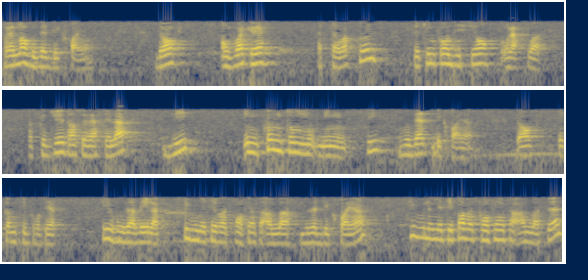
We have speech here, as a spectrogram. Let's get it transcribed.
vraiment vous êtes des croyants. Donc, on voit que tawakkul c'est une condition pour la foi. Parce que Dieu, dans ce verset-là, dit In kuntum mu'minin, si vous êtes des croyants. Donc, c'est comme si pour dire, si vous avez la, si vous mettez votre confiance à Allah, vous êtes des croyants. Si vous ne mettez pas votre confiance à Allah seul,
